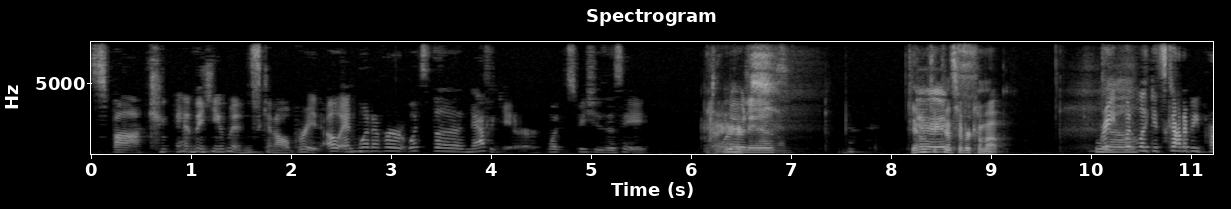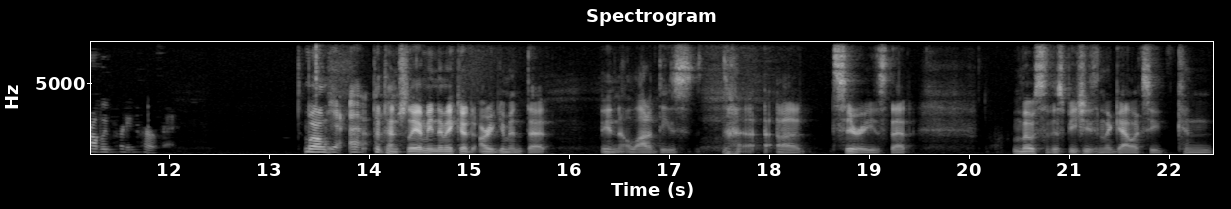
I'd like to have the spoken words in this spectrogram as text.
Spock, and the humans can all breathe. Oh, and whatever what's the navigator? What species is he? Nobody Eric's- knows. Yeah, I don't think that's ever come up. Right, No. but like it's gotta be probably pretty perfect. Well, yeah, I potentially. I mean, they make an argument that in a lot of these uh, series that most of the species in the galaxy can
